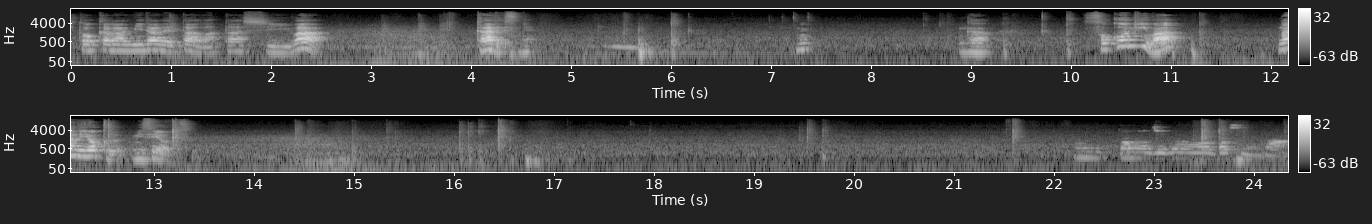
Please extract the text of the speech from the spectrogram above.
人から見られた私はがですね。がそこにはなんでよく見せようとする？本当の自分を出すのが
